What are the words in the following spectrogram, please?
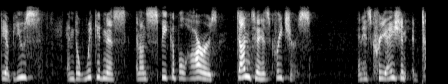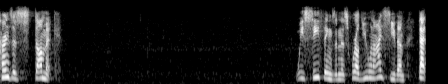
the abuse and the wickedness and unspeakable horrors done to his creatures and his creation, turns his stomach. We see things in this world, you and I see them, that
